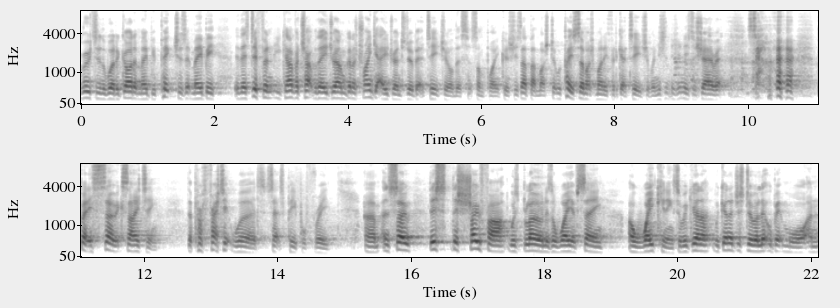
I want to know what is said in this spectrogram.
rooted in the Word of God. It may be pictures. It may be there's different. You can have a chat with Adrienne. I'm going to try and get Adrienne to do a bit of teaching on this at some point because she's had that much. To, we pay so much money for to get a teacher when she, needs to share it. So, but it's so exciting. The prophetic word sets people free, um, and so this this shofar was blown as a way of saying awakening. So we're gonna we're gonna just do a little bit more. And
